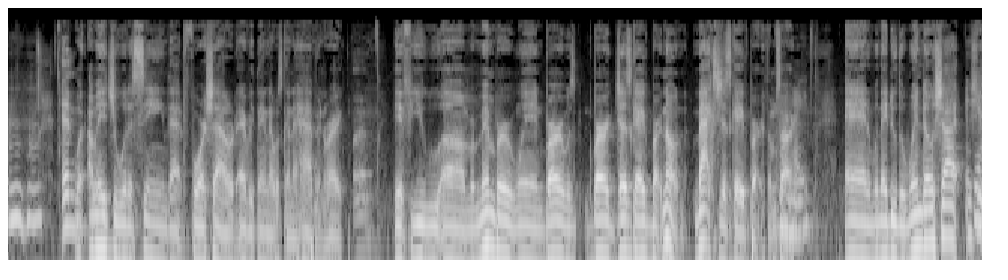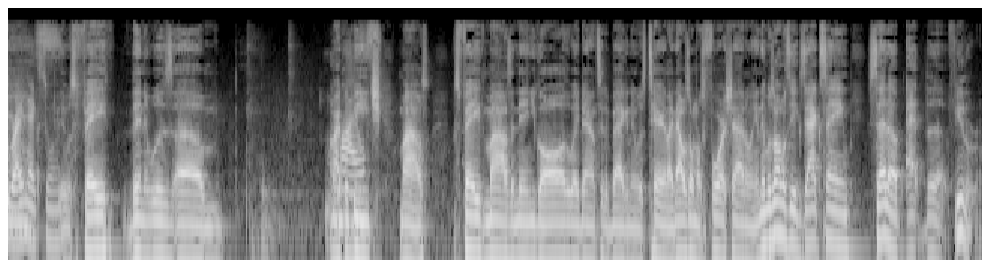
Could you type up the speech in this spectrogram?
And Well, I'm gonna hit you with a scene that foreshadowed everything that was gonna happen, right? Right. If you um, remember when Bird was Bird just gave birth, no, Max just gave birth. I'm sorry. Right. And when they do the window shot, and she right next to him. it was Faith. Then it was um, Michael Miles. Beach, Miles. It was Faith, Miles, and then you go all the way down to the back, and it was Terry. Like that was almost foreshadowing, and it was almost the exact same setup at the funeral.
